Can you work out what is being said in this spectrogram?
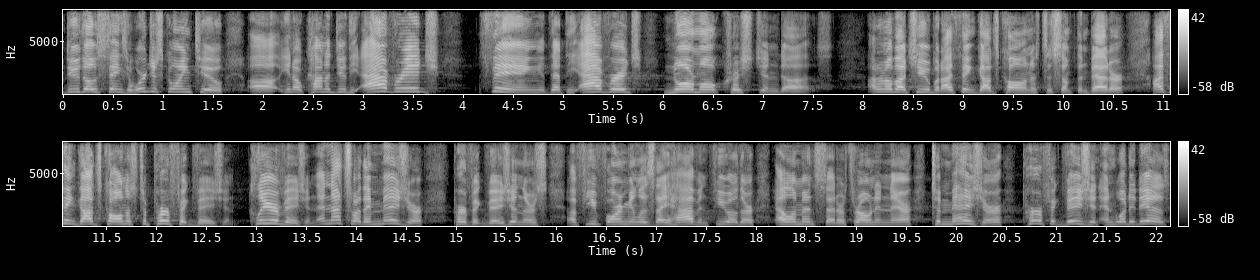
do those things and we're just going to, uh, you know, kind of do the average thing that the average normal Christian does? I don't know about you, but I think God's calling us to something better. I think God's calling us to perfect vision, clear vision. And that's why they measure perfect vision. There's a few formulas they have and few other elements that are thrown in there to measure perfect vision. And what it is,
